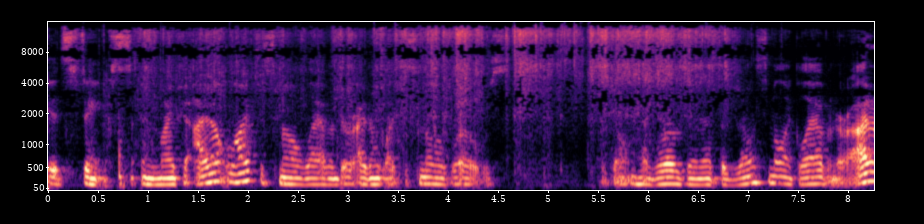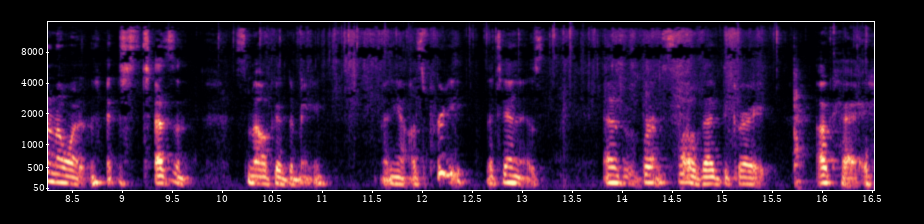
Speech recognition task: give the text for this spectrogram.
it stinks in my I don't like the smell of lavender. I don't like the smell of rose. I don't have rose in it, but it don't smell like lavender. I don't know what it, it just doesn't smell good to me. And yeah, it's pretty. The tin is. And if it burns slow, that'd be great. Okay.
